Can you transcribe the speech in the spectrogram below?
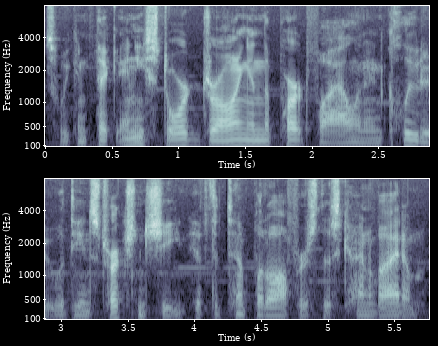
So we can pick any stored drawing in the part file and include it with the instruction sheet if the template offers this kind of item.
